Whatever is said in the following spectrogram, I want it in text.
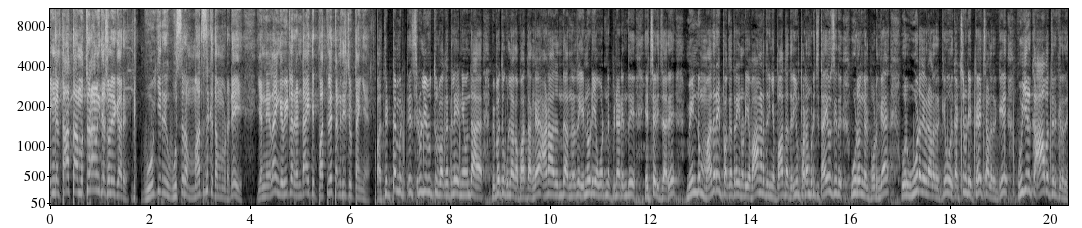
எங்கள் தாத்தா முத்துராமலிங்கத்தை சொல்லியிருக்காரு. உயிர் உசுர மதுக்கு தம்மோட டேய் என்னையெல்லாம் எங்க வீட்டுல ரெண்டாயிரத்தி பத்துல தண்ணி தெளிச்சு விட்டாங்க திட்டமிட்டு சிறுலிருத்தூர் பக்கத்தில் என்னை வந்து விபத்துக்குள்ளாக பார்த்தாங்க. ஆனால் அது வந்து அந்த நேரத்தில் என்னுடைய ஓட்டுநர் பின்னாடி இருந்து எச்சரிச்சாரு. மீண்டும் மதுரை பக்கத்தில் என்னுடைய வாகனத்தை நீங்கள் பார்த்தா தெரியும். படம் பிடிச்சு தயவு செய்து ஊடகங்கள் போடுங்க. ஒரு ஊடகவியலாளருக்கு ஒரு கட்சியினுடைய பேச்சாளருக்கு உயிருக்கு ஆபத்து இருக்கிறது.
